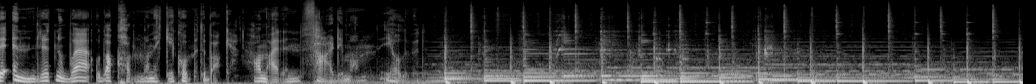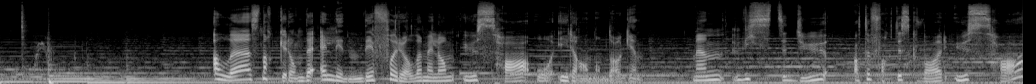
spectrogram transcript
det endret noe, og da kan man ikke komme tilbake. Han er en ferdig mann i Hollywood. Alle snakker om det elendige forholdet mellom USA og Iran om dagen. Men visste du at det faktisk var USA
